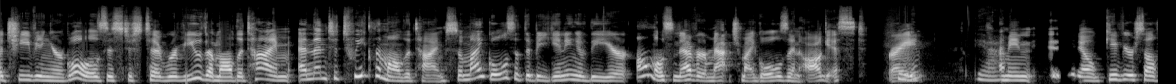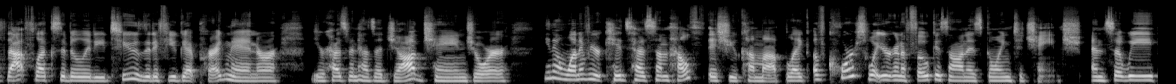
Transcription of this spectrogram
achieving your goals is just to review them all the time and then to tweak them all the time. So my goals at the beginning of the year almost never match my goals in August, hmm. right? Yeah. I mean, you know, give yourself that flexibility too that if you get pregnant or your husband has a job change or you know, one of your kids has some health issue come up, like, of course, what you're going to focus on is going to change. And so we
